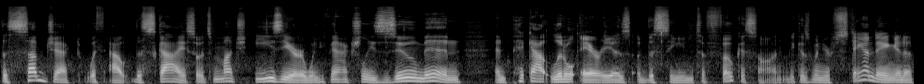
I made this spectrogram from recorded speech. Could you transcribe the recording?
the subject without the sky. So it's much easier when you can actually zoom in and pick out little areas of the scene to focus on. Because when you're standing in a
